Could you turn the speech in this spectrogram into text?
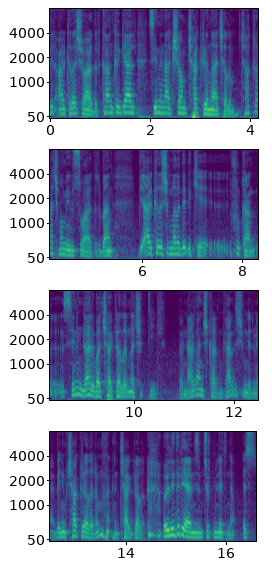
bir arkadaş vardır. Kanka gel senin akşam çakranı açalım. Çakra açma mevzusu vardır. Ben bir arkadaşım bana dedi ki Furkan senin galiba çakraların açık değil. Ya nereden çıkardın kardeşim dedim ya. Benim çakralarım çakralar öyledir ya bizim Türk milletinde. Es,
